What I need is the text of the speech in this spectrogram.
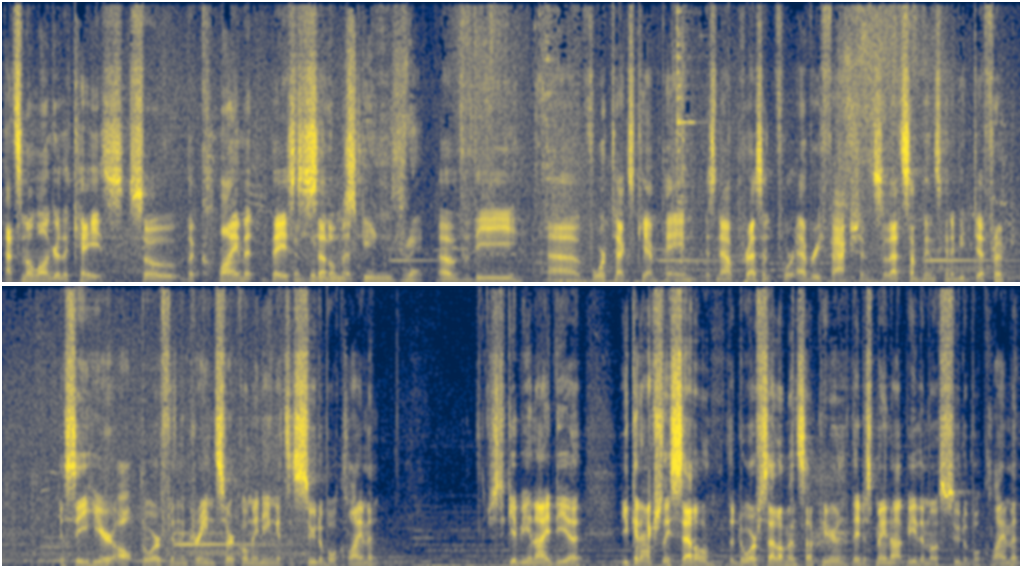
That's no longer the case. So the climate-based settlement of the uh, Vortex campaign is now present for every faction. So that's something that's going to be different. You'll see here Altdorf in the green circle, meaning it's a suitable climate. Just to give you an idea, you can actually settle the dwarf settlements up here. They just may not be the most suitable climate.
